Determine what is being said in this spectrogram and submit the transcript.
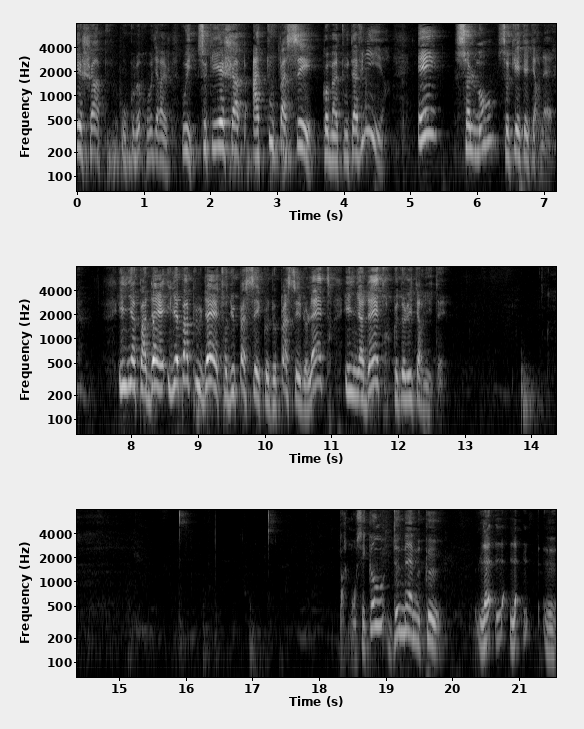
échappe, ou comment dirais-je, oui, ce qui échappe à tout passé comme à tout avenir, est seulement ce qui est éternel. Il n'y a pas, a pas plus d'être du passé que de passé de l'être, il n'y a d'être que de l'éternité. Par conséquent, de même que la, euh,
